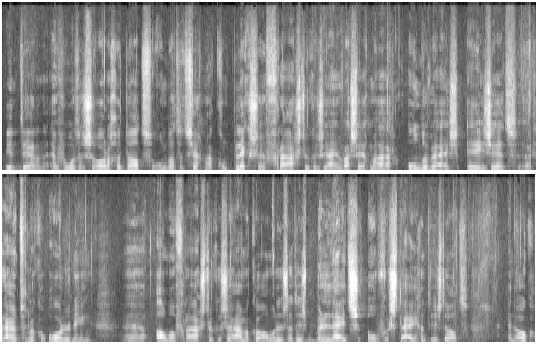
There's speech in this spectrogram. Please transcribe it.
Intern ervoor te zorgen dat, omdat het zeg maar complexe vraagstukken zijn waar zeg maar onderwijs, EZ, ruimtelijke ordening, eh, allemaal vraagstukken samenkomen. Dus dat is beleidsoverstijgend is dat. En ook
